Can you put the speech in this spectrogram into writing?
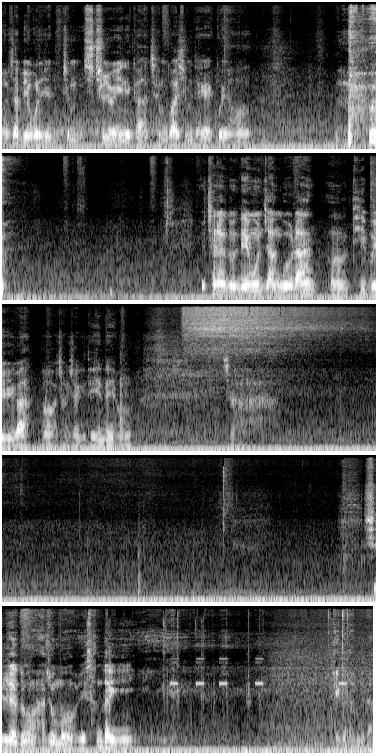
어차피 요거는 좀 수출용이니까 참고하시면 되겠고요. 이 차량도 네온 장고랑 어, TV가 어, 장착이 되어 있네요. 자. 실내도 아주 뭐 예, 상당히 깨끗합니다.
